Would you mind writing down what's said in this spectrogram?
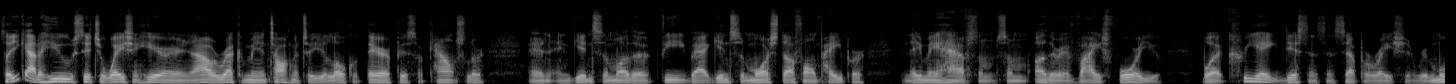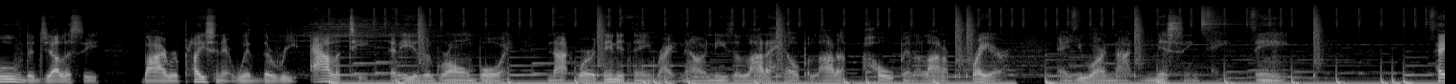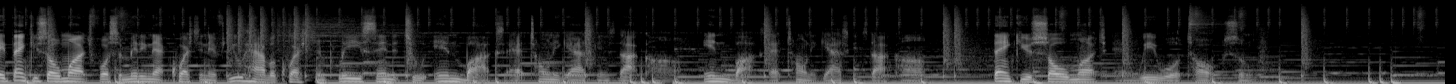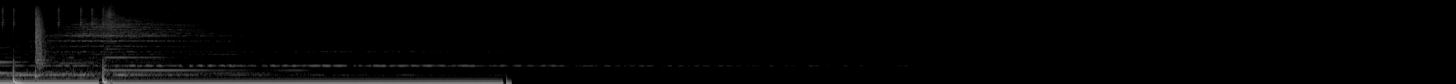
So you got a huge situation here, and I would recommend talking to your local therapist or counselor and, and getting some other feedback, getting some more stuff on paper, and they may have some some other advice for you. But create distance and separation. Remove the jealousy by replacing it with the reality that he is a grown boy, not worth anything right now, and needs a lot of help, a lot of hope, and a lot of prayer. And you are not missing a thing. Hey, thank you so much for submitting that question. If you have a question, please send it to inbox at tonygaskins.com. Inbox at tonygaskins.com. Thank you so much, and we will talk soon.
